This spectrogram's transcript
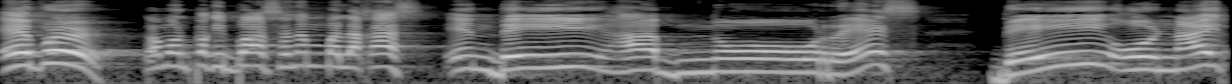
ever. Come on, pakibasa ng malakas. And they have no rest, day or night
